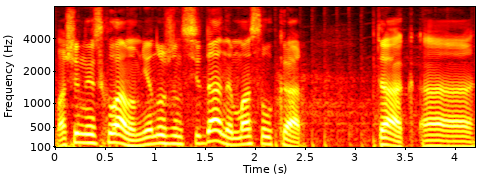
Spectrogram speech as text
Машина из хлама. Мне нужен седан и car. Так, а...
